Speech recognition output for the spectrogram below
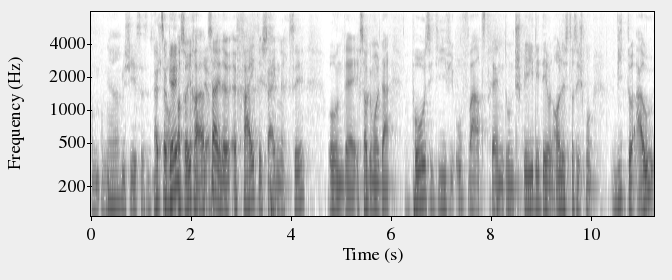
und, und ja. wir schießen es ins okay. Also ich habe auch ja. gesagt, ein Fight ist es eigentlich gesehen. Und äh, ich sage mal, der positive Aufwärtstrend und Spielidee und alles, das ist mir weiter auch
